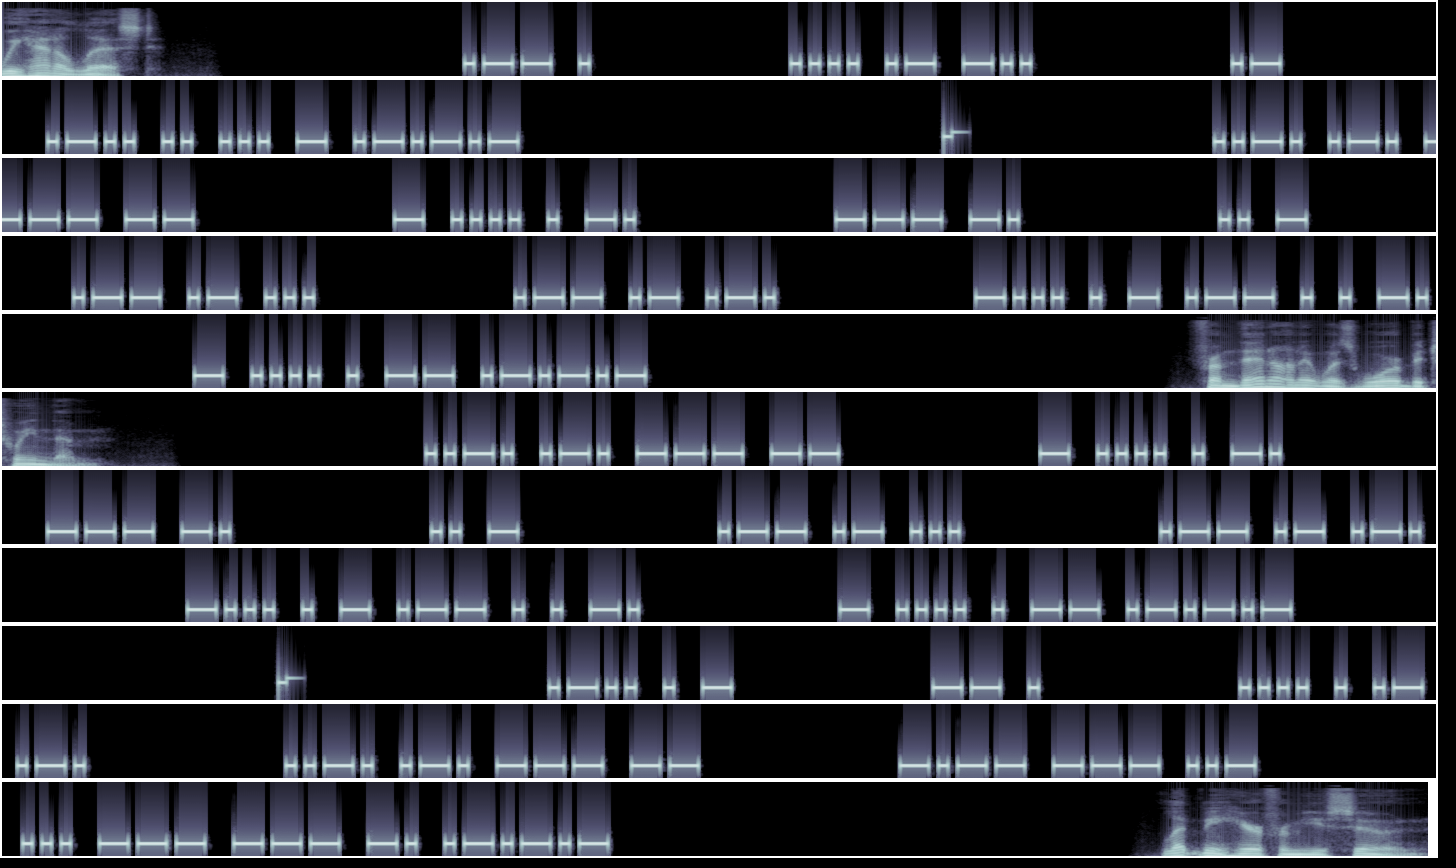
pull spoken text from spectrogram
We had a list. From then on, it was war between them. Let me hear from you soon.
